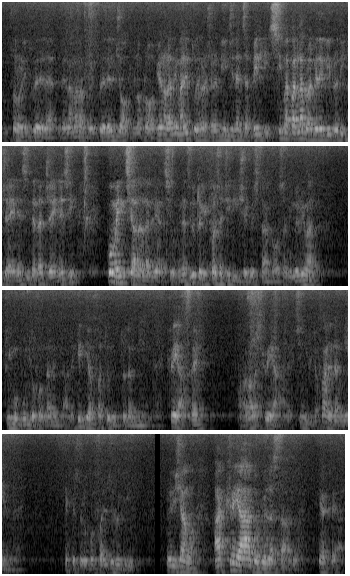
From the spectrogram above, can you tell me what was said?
non sono letture della, della Madonna, letture del giorno proprio, no? la prima lettura però c'è una incidenza bellissima, parla proprio del libro di Genesi, della Genesi, come è iniziata la creazione. Innanzitutto che cosa ci dice questa cosa come prima, primo punto fondamentale? Che Dio ha fatto tutto dal niente. Creare, la parola creare, significa fare dal niente. E questo lo può fare solo Dio. Noi diciamo ha creato quella statua. Che ha creato?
